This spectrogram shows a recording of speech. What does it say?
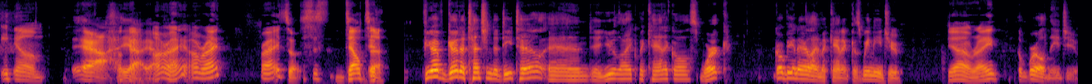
Damn. Yeah. Okay. Yeah. Yeah. All right. All right. All right. So- this is Delta. If you have good attention to detail and you like mechanical work, go be an airline mechanic because we need you. yeah. Right. The world needs you.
